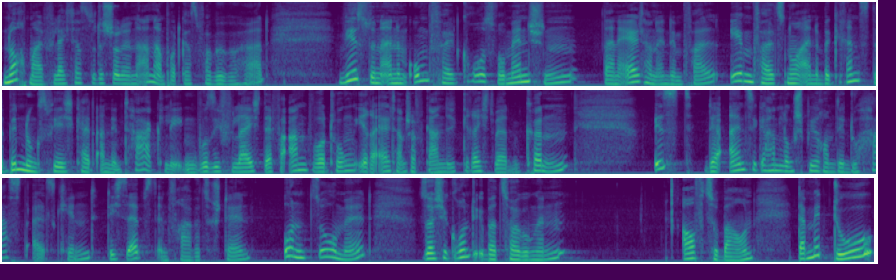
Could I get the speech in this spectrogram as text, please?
nochmal, vielleicht hast du das schon in einer anderen Podcast-Folge gehört, wirst du in einem Umfeld groß, wo Menschen, deine Eltern in dem Fall, ebenfalls nur eine begrenzte Bindungsfähigkeit an den Tag legen, wo sie vielleicht der Verantwortung ihrer Elternschaft gar nicht gerecht werden können, ist der einzige Handlungsspielraum, den du hast als Kind, dich selbst in Frage zu stellen und somit solche Grundüberzeugungen aufzubauen, damit du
